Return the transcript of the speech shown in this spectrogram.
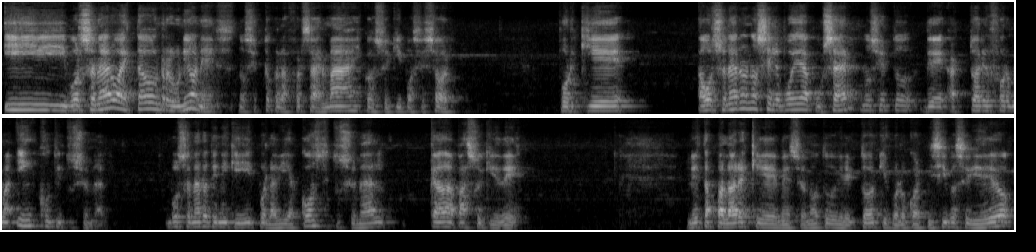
Y Bolsonaro ha estado en reuniones, ¿no cierto?, con las Fuerzas Armadas y con su equipo asesor, porque a Bolsonaro no se le puede acusar, ¿no cierto?, de actuar en forma inconstitucional. Bolsonaro tiene que ir por la vía constitucional cada paso que dé. En estas palabras que mencionó tu director, que colocó al principio ese video,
